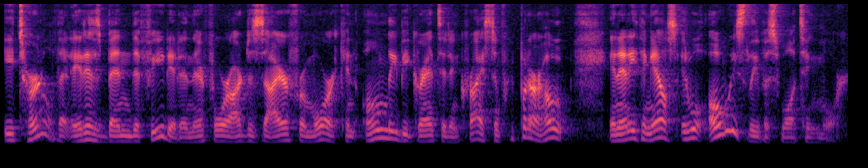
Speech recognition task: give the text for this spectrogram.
eternal that it has been defeated and therefore our desire for more can only be granted in christ. If we put our hope in anything else it will always leave us wanting more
